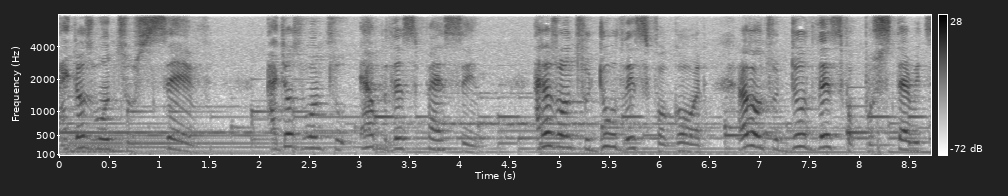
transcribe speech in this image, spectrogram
I just want to serve, I just want to help this person, I just want to do this for God, I just want to do this for posterity,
